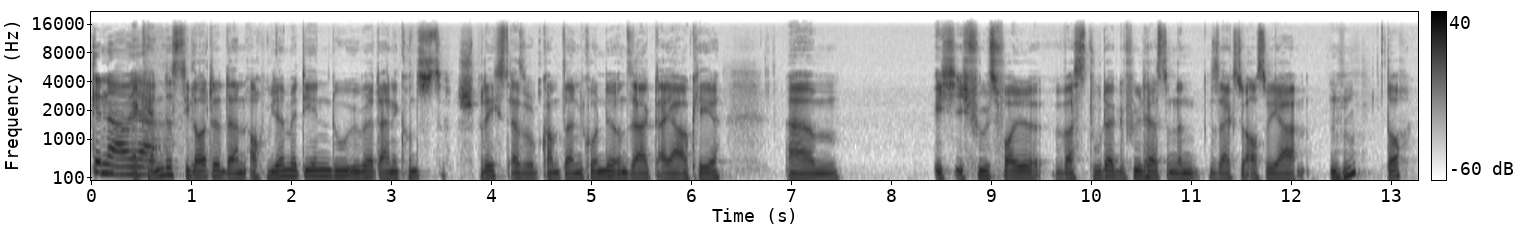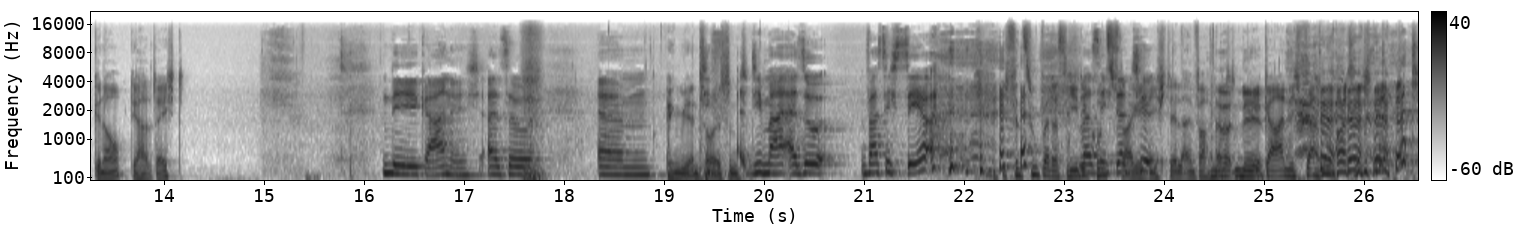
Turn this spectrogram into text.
Genau, ja. Erkennen das die Leute dann auch wieder, mit denen du über deine Kunst sprichst? Also kommt dann ein Kunde und sagt, ah ja, okay, ähm, ich, ich fühle es voll, was du da gefühlt hast und dann sagst du auch so, ja, mh, doch, genau, der hat recht. Nee, gar nicht. Also ähm, irgendwie enttäuschend. Die, die also was ich sehr. ich finde super, dass jede Kunstfrage, die ich stelle, einfach mit nee. gar nicht beantwortet wird.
